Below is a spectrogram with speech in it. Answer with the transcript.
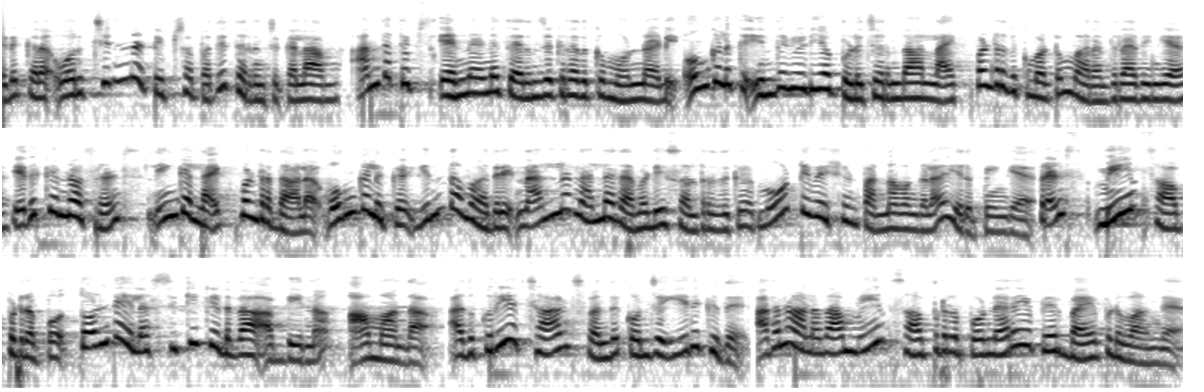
எடுக்கிற ஒரு சின்ன டிப்ஸை பத்தி தெரிஞ்சுக்கலாம். அந்த டிப்ஸ் என்னன்னு தெரிஞ்சுக்கிறதுக்கு முன்னாடி உங்களுக்கு இந்த வீடியோ பிடிச்சிருந்தா லைக் பண்றதுக்கு மட்டும் மறந்துடாதீங்க. எதுக்கு என்ன ஃப்ரெண்ட்ஸ் நீங்க லைக் பண்றதால உங்களுக்கு இந்த மாதிரி நல்ல நல்ல ரெமெடி சொல்றதுக்கு மோட்டிவேஷன் பண்ணவங்களா இருப்பீங்க. ஃப்ரெண்ட்ஸ் மீன் சாப்பிடுறப்போ தொண்டையில சிக்கிக்கிடுதா அப்படின்னா ஆமாதான் அதுக்குரிய சான்ஸ் வந்து கொஞ்சம் இருக்குது. அதனாலதான் மீன் சாப்பிடுறப்போ நிறைய பேர் பயப்படுவாங்க.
